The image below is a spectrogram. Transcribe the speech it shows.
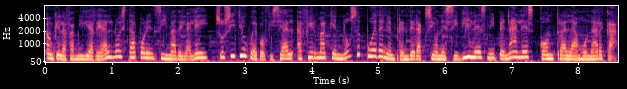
Aunque la familia real no está por encima de la ley, su sitio web oficial afirma que no se pueden emprender acciones civiles ni penales contra la monarca.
